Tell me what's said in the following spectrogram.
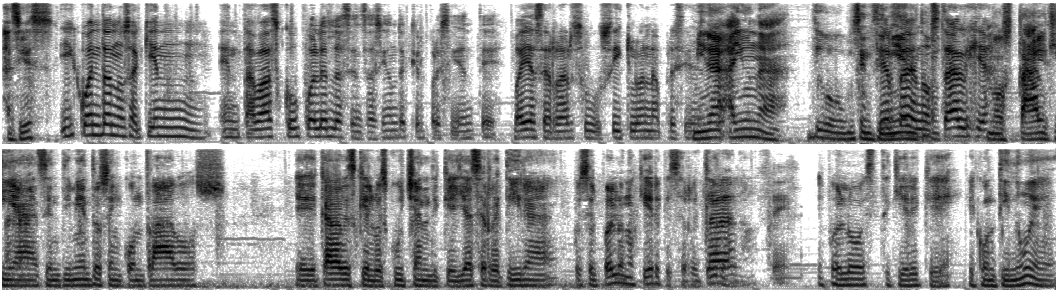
Así es. Y cuéntanos aquí en, en, Tabasco, ¿cuál es la sensación de que el presidente vaya a cerrar su ciclo en la presidencia? Mira, hay una, digo, un sentimiento. Cierta de nostalgia. Nostalgia, sentimientos encontrados. Eh, cada vez que lo escuchan de que ya se retira, pues el pueblo no quiere que se retire. Claro, sí. El pueblo este, quiere que, que continúe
